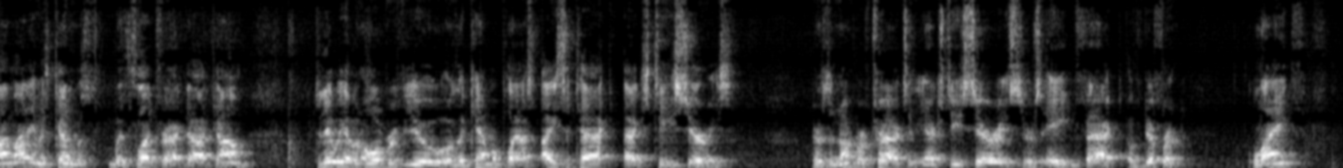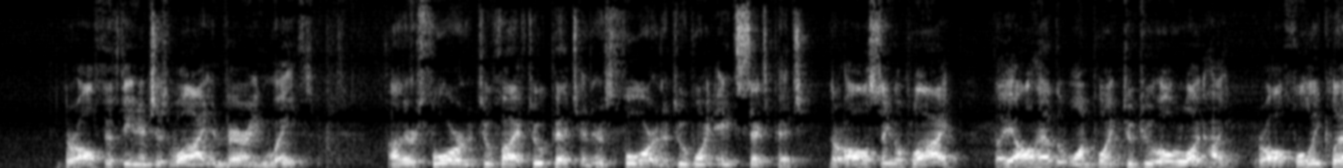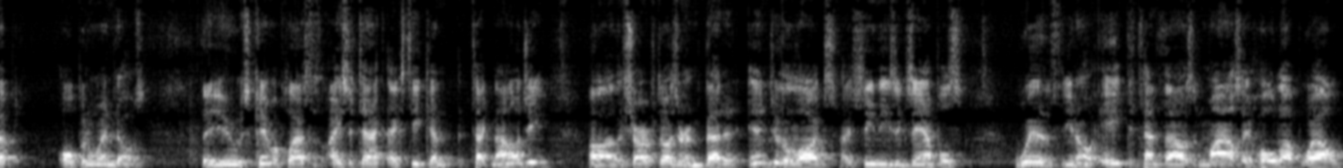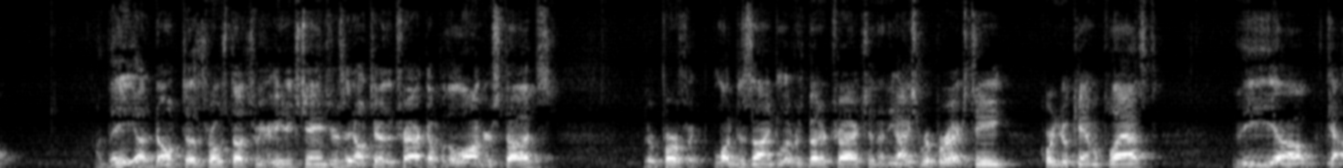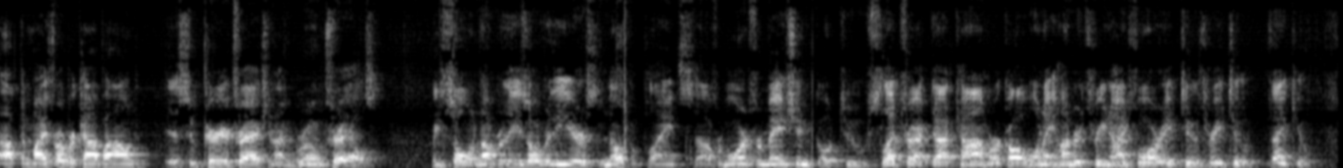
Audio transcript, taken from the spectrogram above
Hi, my name is Ken with, with SledTrack.com. Today we have an overview of the Camoplast Ice Attak XT series. There's a number of tracks in the XT series. There's eight, in fact, of different length. They're all 15 inches wide and varying weights. Uh, there's four in the 252 pitch and there's four in the 2.86 pitch. They're all single ply. They all have the 1.220 lug height. They're all fully clipped, open windows. They use Camoplast's Ice Attak XT technology. Uh, the sharp studs are embedded into the lugs. I've seen these examples with, you know, 8 to 10,000 miles. They hold up well. They uh, don't uh, throw studs through your heat exchangers. They don't tear the track up with the longer studs. They're perfect. Lug design delivers better traction than the Ice Ripper XT, according to Camoplast. The uh, optimized rubber compound is superior traction on groomed trails. We've sold a number of these over the years, no complaints. Uh, for more information, go to sledtrack.com or call 1 800 394 8232. Thank you.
